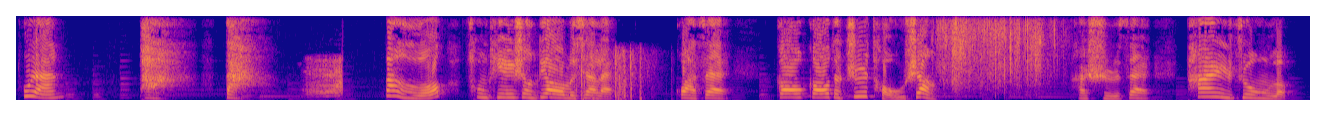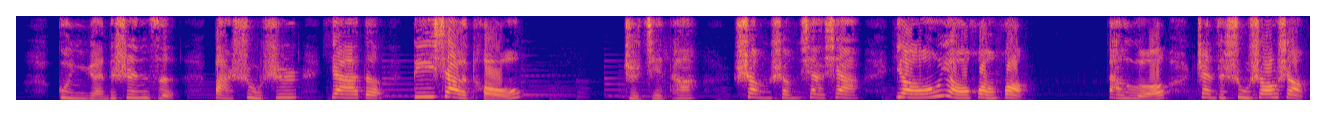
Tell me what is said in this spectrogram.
突然，啪嗒，大鹅从天上掉了下来，挂在高高的枝头上。它实在太重了，滚圆的身子把树枝压得低下了头。只见它。上上下下摇摇晃晃，大鹅站在树梢上，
